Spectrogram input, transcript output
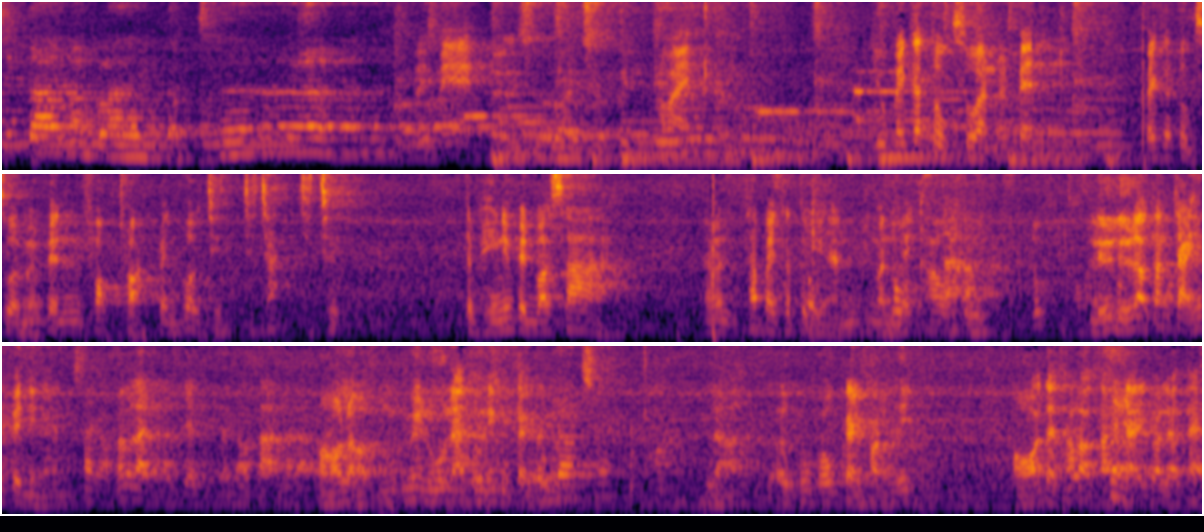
จึงได้มาไกลกับเธอเฮ้ยเมย์เออสวยจะเป็นทำไมอยู่ไปกระตุกส่วนมันเป็น ไปกระตุกส่วนมันเป็นฟ็อกช็อตเป็นพวกชิชชะชิชแต่เพลงนี้เป็นบอสซ่าแล้วมันถ้าไปกระตุกอย่างนั้นมันไม่เข้าคูหรือหรือเราตั้งใจให้เป็นอย่างนั้นใช่ครับไม่เป็นไรผมเปลี่ยนเป็นดาวซ่ามาแล้วอ๋อเหรอไม่รู้นะตรงนี้ครูไก่ก็เป็นไม่ดาวชักพาเหรอเออครูครูไก่ฟังเฮ้ย อ๋อ แต่ถ้าเราตั้งใจก็แล้วแต่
